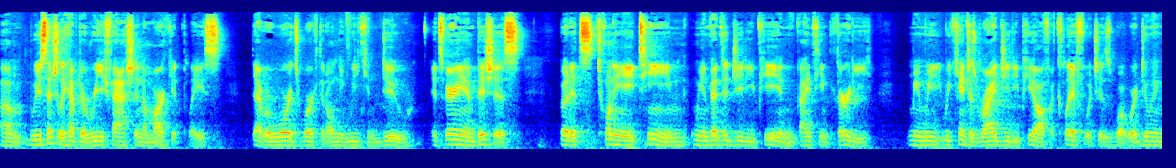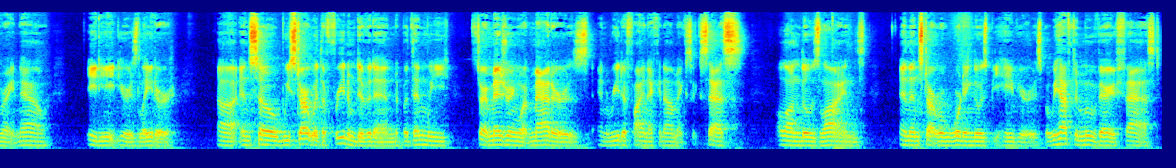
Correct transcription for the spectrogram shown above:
Um, we essentially have to refashion a marketplace that rewards work that only we can do. It's very ambitious, but it's 2018. We invented GDP in 1930. I mean, we, we can't just ride GDP off a cliff, which is what we're doing right now, 88 years later. Uh, and so we start with a freedom dividend, but then we start measuring what matters and redefine economic success along those lines, and then start rewarding those behaviors. But we have to move very fast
